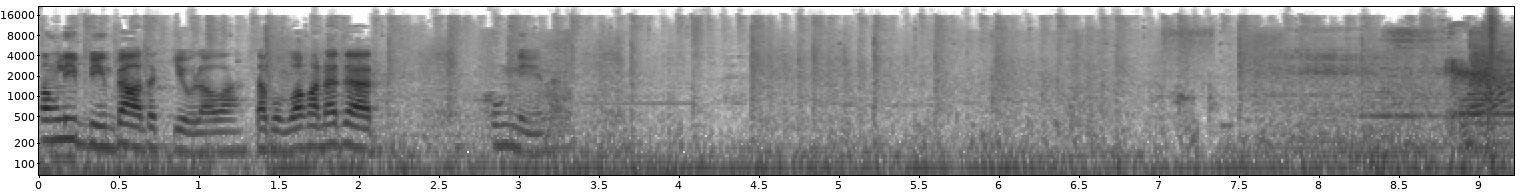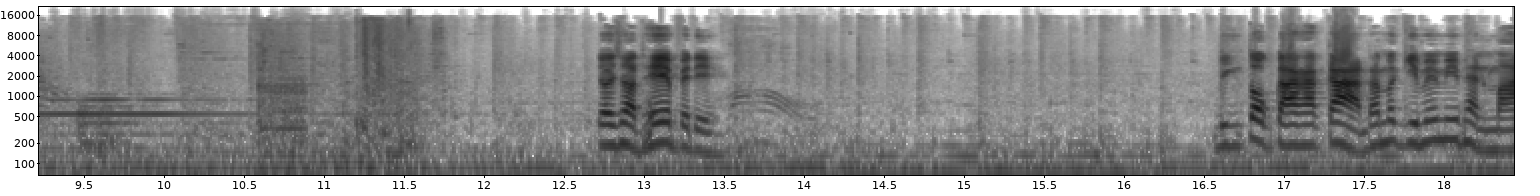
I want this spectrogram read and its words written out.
ต้องรีบบิงไปเอาสกิลแล้ววะแต่ผมว่าเขาน่าจะพุ่งหนีนะ เจอช็อตเทพไปดิ บิงตกกลางอากาศ ถ้าเมื่อกี้ไม่มีแผ่นไม้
